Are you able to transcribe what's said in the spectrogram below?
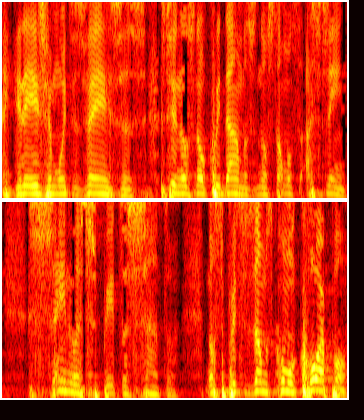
A igreja, muitas vezes, se nós não cuidamos, nós estamos assim, sem o Espírito Santo. Nós precisamos, como corpo,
